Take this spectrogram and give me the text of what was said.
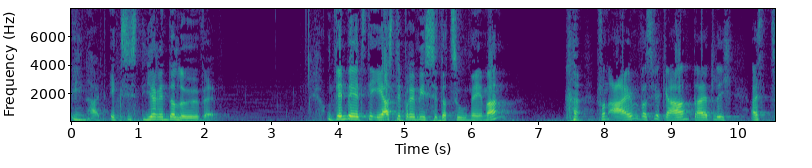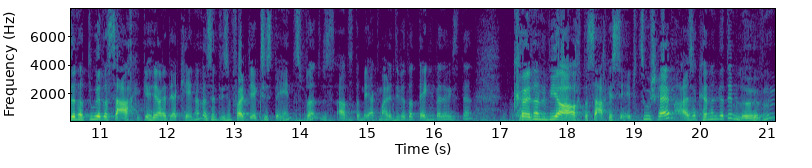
Inhalt. Existierender Löwe. Und wenn wir jetzt die erste Prämisse dazu nehmen, von allem, was wir klar und deutlich als zur Natur der Sache gehörend erkennen, also in diesem Fall die Existenz, ne, das ist eines der Merkmale, die wir da denken bei der Existenz, können wir auch der Sache selbst zuschreiben, also können wir dem Löwen,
